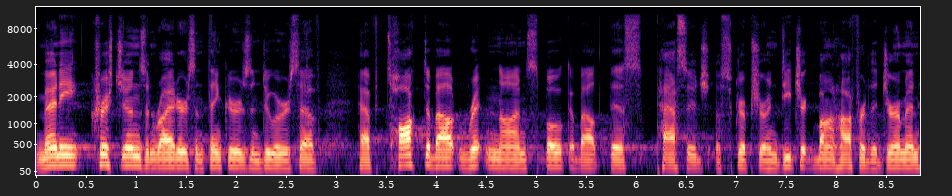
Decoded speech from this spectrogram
Many Christians and writers and thinkers and doers have have talked about, written on, spoke about this passage of Scripture. And Dietrich Bonhoeffer, the German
